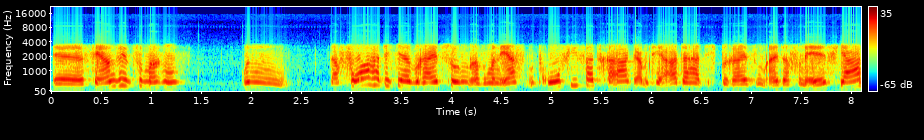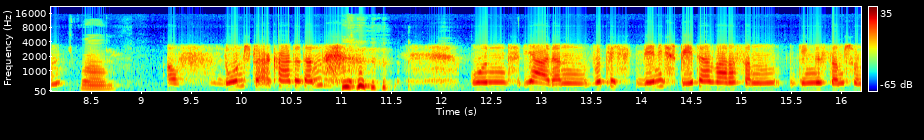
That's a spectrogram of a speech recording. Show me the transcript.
äh, Fernsehen zu machen. Und Davor hatte ich ja bereits schon, also meinen ersten Profivertrag am Theater hatte ich bereits im Alter von elf Jahren. Wow. Auf Lohnsteuerkarte dann. Und ja, dann wirklich wenig später war das dann, ging es dann schon,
